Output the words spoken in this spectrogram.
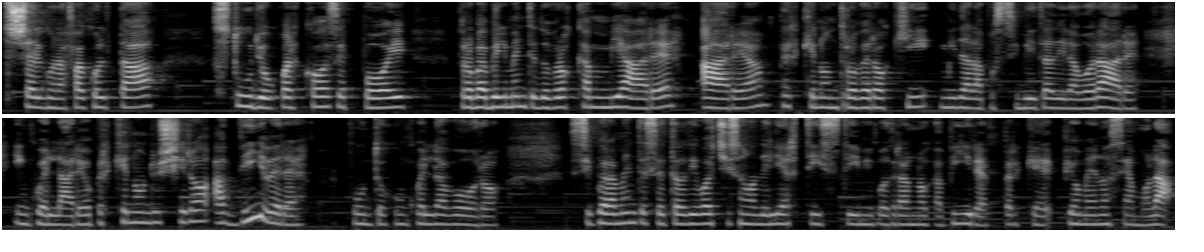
scelgo una facoltà, studio qualcosa e poi probabilmente dovrò cambiare area perché non troverò chi mi dà la possibilità di lavorare in quell'area o perché non riuscirò a vivere appunto con quel lavoro. Sicuramente se tra di voi ci sono degli artisti mi potranno capire perché più o meno siamo là.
